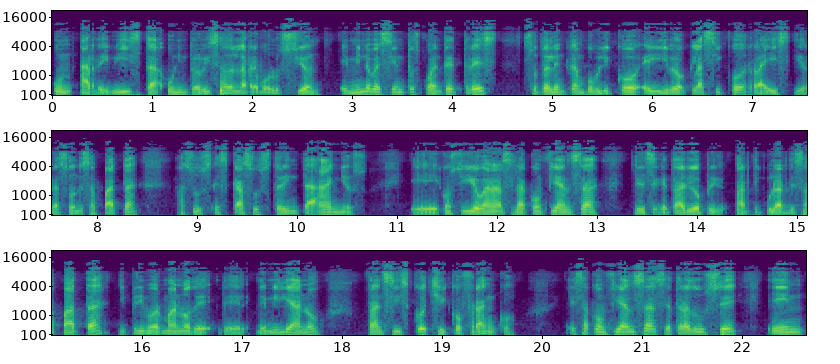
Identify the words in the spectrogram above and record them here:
un arribista, un improvisado en la revolución. En 1943, Sotelo Inclán publicó el libro clásico Raíz y Razón de Zapata a sus escasos 30 años. Eh, consiguió ganarse la confianza del secretario particular de Zapata y primo hermano de, Emiliano, Francisco Chico Franco. Esa confianza se traduce en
